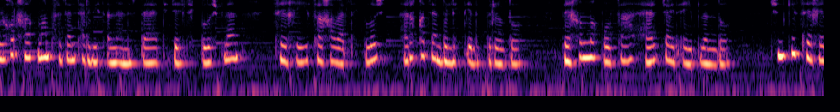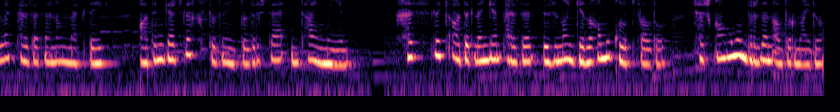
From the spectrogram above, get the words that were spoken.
uyg'ur xalqining farzand tarbiyasi an'anasida tejashlik bo'lish bilan sehiy saxovatlik bo'lish har qachon birlikda ilib berildi بېخىللىق بولسا ھەر جايدا ئەيىبلىنىدۇ چۈنكى سېخىيلىق پەرزەنتلەرنىڭ مەردلىك ئادەمگەرچىلىك خىسلىتىنى يېتىلدۈرۈشتە ئىنتايىن مۇھىم خەسىسلىككە ئادەتلەنگەن پەرزەنت ئۆزىنىڭ گېلىغىمۇ قۇلۇپ سالىدۇ چاشقانغىمۇ بىردەن ئالدۇرمايدۇ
